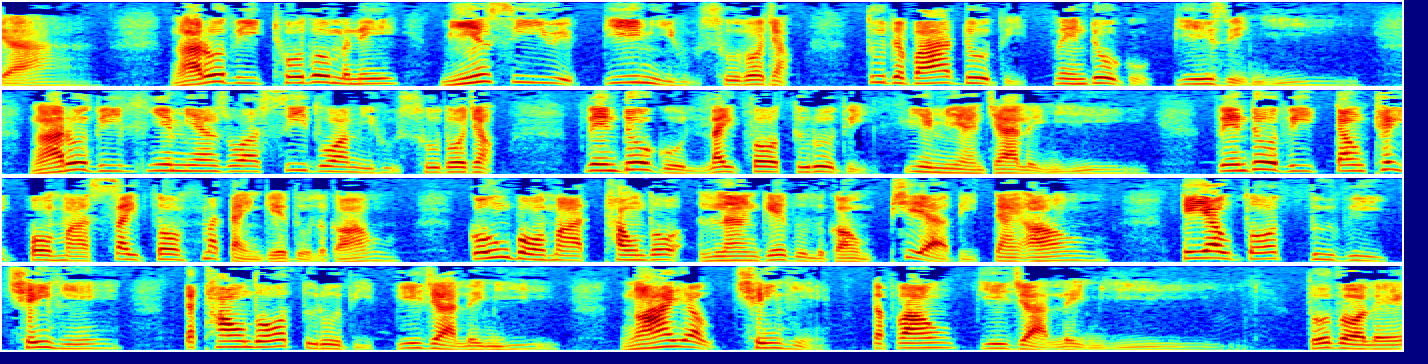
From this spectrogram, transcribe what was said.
ကြငါတို့သည်ထိုသို့မနေမြင်းစည်း၍ပြေးမည်ဟုဆိုသောကြောင့်သူတပားတို့သည်သင်တို့ကိုပြေးစေမည်ငါတို့သည်လျင်မြန်စွာစီးသွားမည်ဟုဆိုသောကြောင့်သင်တို့ကိုလိုက်သောသူတို့သည်လျင်မြန်ကြလိမ့်မည်သင်တို့သည်တောင်ထိပ်ပေါ်မှစိုက်သောမှတ်တိုင်ကဲ့သို့၎င်း ကုန်းပေါ်မှထောင်သောအလံကဲ့သို့၎င်းဖြစ်ရသည်တိုင်အောင်တယောက်သောသူသည်ချင်းဖြင့်တထောင်သောသူတို့သည်ပြေးကြလိမ့်မည်ငါးယောက်ချင်းဖြင့်တပေါင်းပြေးကြလိမ့်မည်သို့တော်လေ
